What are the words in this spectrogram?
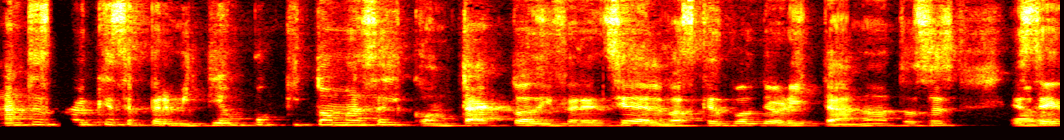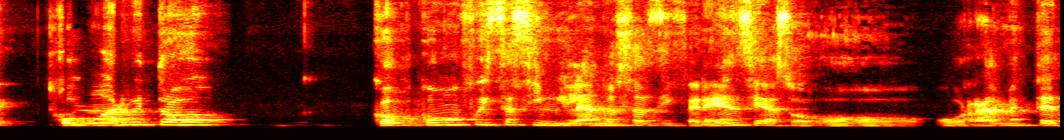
Antes creo que se permitía un poquito más el contacto, a diferencia del básquetbol de ahorita, ¿no? Entonces, este, como árbitro, ¿Cómo, fuiste asimilando esas diferencias o, realmente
